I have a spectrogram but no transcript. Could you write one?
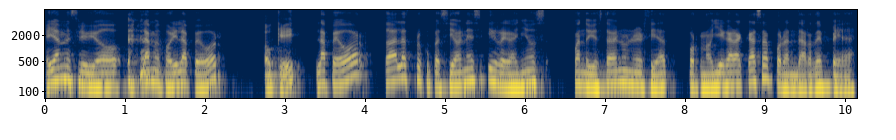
Ella me escribió la mejor y la peor. Ok. La peor, todas las preocupaciones y regaños cuando yo estaba en la universidad por no llegar a casa por andar de peda.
